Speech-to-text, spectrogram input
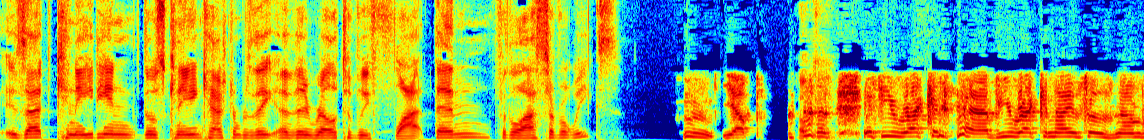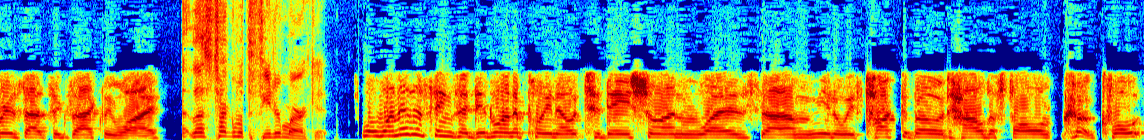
Is that Canadian? Those Canadian cash numbers are they, are they relatively flat then for the last several weeks? Mm, yep. Okay. if you reckon, if you recognize those numbers, that's exactly why. Let's talk about the feeder market. Well, one of the things I did want to point out today, Shaun, was um, you know we've talked about how the fall quote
